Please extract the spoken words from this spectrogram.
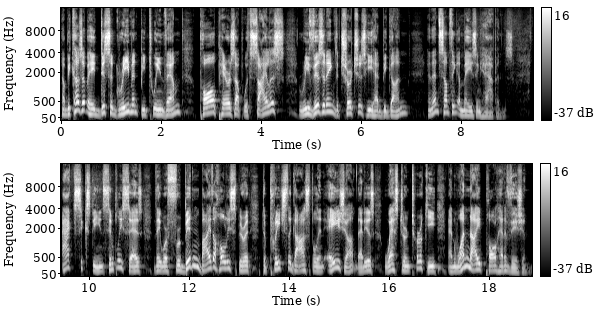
Now, because of a disagreement between them, Paul pairs up with Silas, revisiting the churches he had begun, and then something amazing happens. Acts 16 simply says they were forbidden by the Holy Spirit to preach the gospel in Asia, that is, Western Turkey, and one night Paul had a vision.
